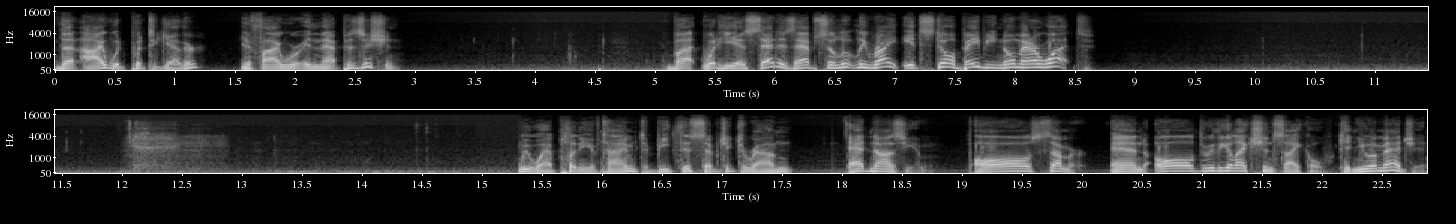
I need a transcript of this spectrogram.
that I would put together if I were in that position. But what he has said is absolutely right. It's still a baby no matter what. We will have plenty of time to beat this subject around ad nauseum all summer and all through the election cycle. Can you imagine?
